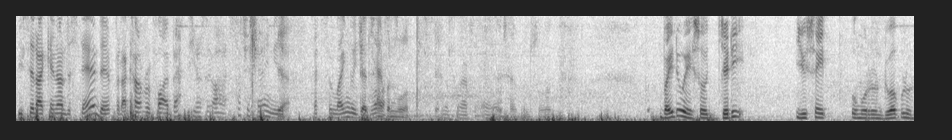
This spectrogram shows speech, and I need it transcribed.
He said, I can understand it, but I can't reply back to you. I said, oh, it's such a shame. You- Yeah. That's the language that's you've happened lost. a lot yeah. That's happened. That happens a lot. by the way so jadi you said umur 22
